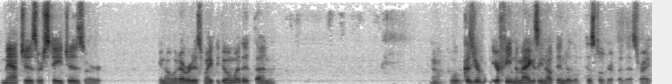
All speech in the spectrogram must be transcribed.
matches or stages or you know whatever it is might be doing with it, then you know because you're you're feeding the magazine up into the pistol grip of this, right?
